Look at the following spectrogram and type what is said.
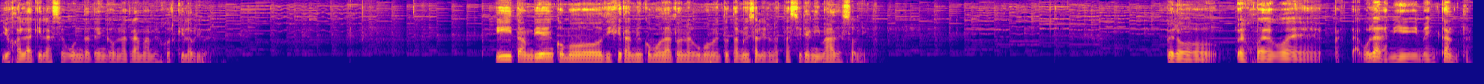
Y ojalá que la segunda tenga una trama mejor que la primera. Y también, como dije también como dato en algún momento, también salieron esta serie animada de Sonic. Pero el juego es espectacular, a mí me encanta.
